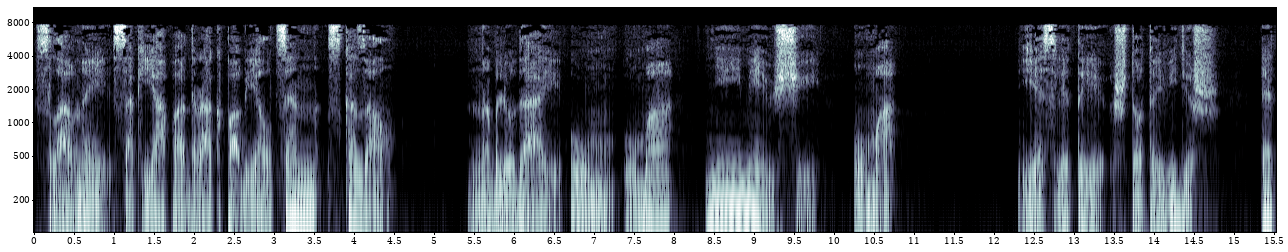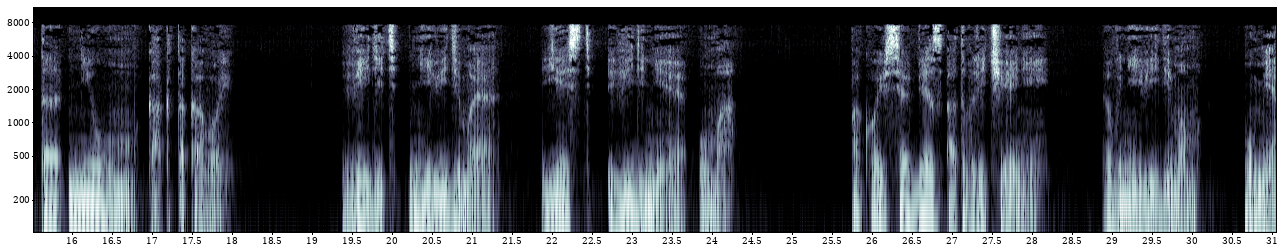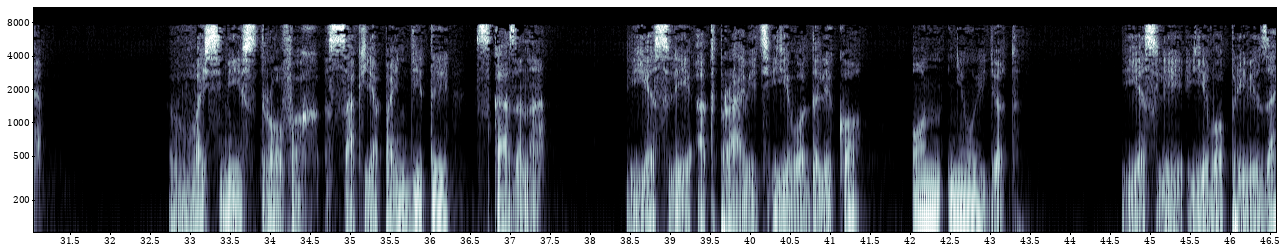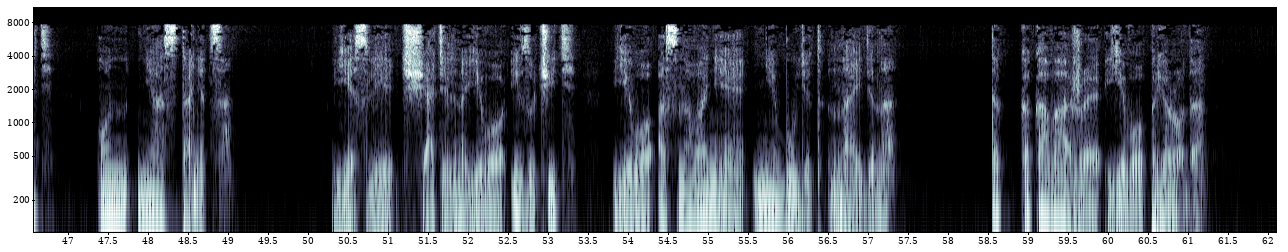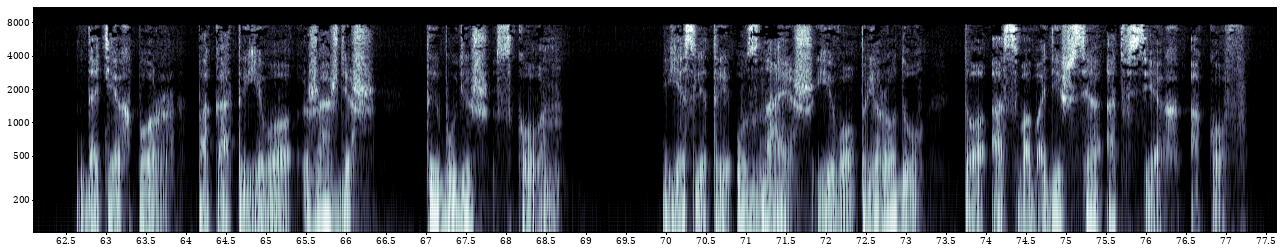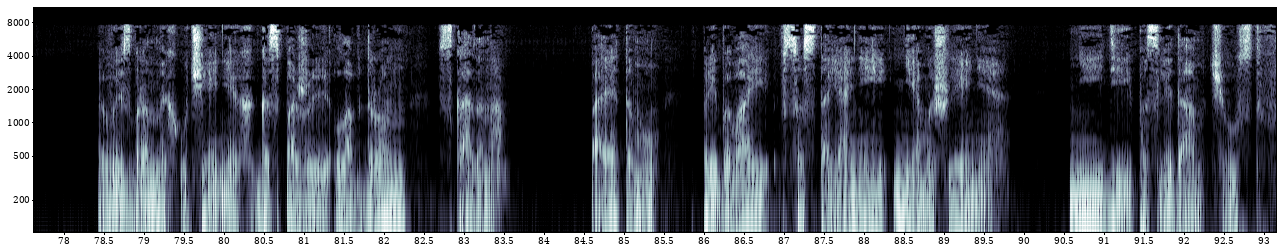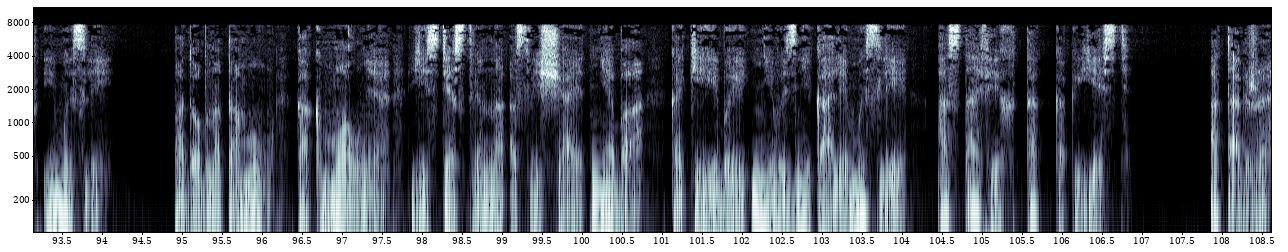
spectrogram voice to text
Славный Сакьяпа Дракпаг Ялцен сказал «Наблюдай ум ума, не имеющий ума. Если ты что-то видишь, это не ум как таковой. Видеть невидимое есть видение ума. Покойся без отвлечений в невидимом уме. В восьми строфах Сакья Пандиты сказано — если отправить его далеко, он не уйдет. Если его привязать, он не останется. Если тщательно его изучить, его основание не будет найдено. Так какова же его природа? До тех пор, пока ты его жаждешь, ты будешь скован. Если ты узнаешь его природу, то освободишься от всех оков. В избранных учениях госпожи Лабдрон сказано «Поэтому пребывай в состоянии немышления, не иди по следам чувств и мыслей, подобно тому, как молния естественно освещает небо, какие бы ни возникали мысли, оставь их так, как есть. А также,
